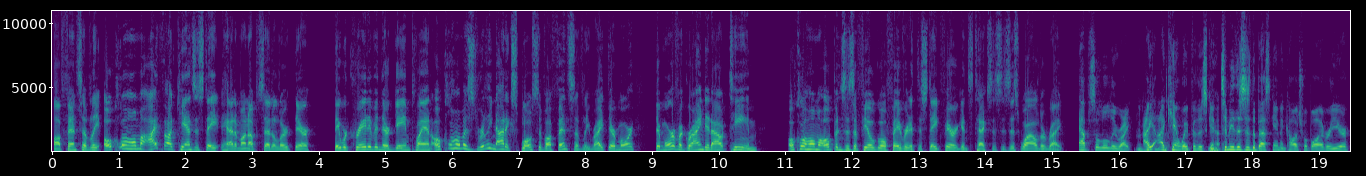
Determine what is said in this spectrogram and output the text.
offensively. Oklahoma, I thought Kansas State had them on upset alert there. They were creative in their game plan. Oklahoma's really not explosive offensively, right? They're more they're more of a grinded out team. Oklahoma opens as a field goal favorite at the State Fair against Texas. Is this wild or right? Absolutely right. I, I can't wait for this game. Yeah. To me, this is the best game in college football every year.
